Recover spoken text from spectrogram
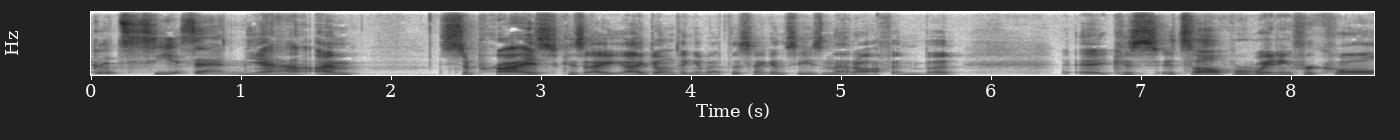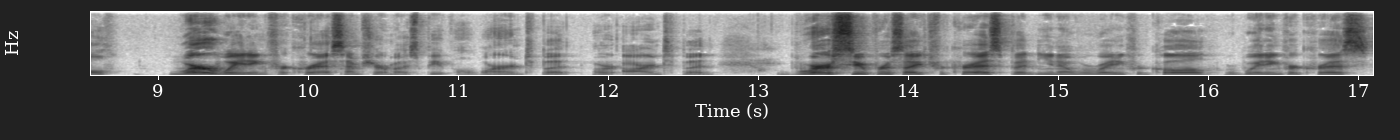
a good season. Yeah, I'm surprised because I, I don't think about the second season that often, but because it's all we're waiting for Cole, we're waiting for Chris. I'm sure most people weren't, but or aren't, but we're super psyched for Chris. But you know, we're waiting for Cole, we're waiting for Chris,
